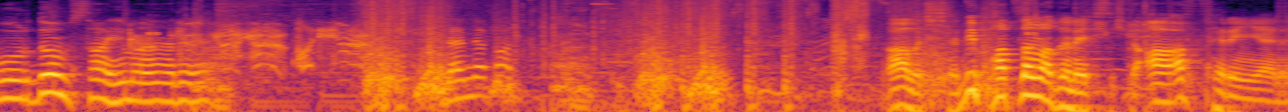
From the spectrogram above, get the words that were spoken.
vurdum saymadı. Ben de pat. Al işte bir patlamadın eksikti. Aa, aferin yani.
